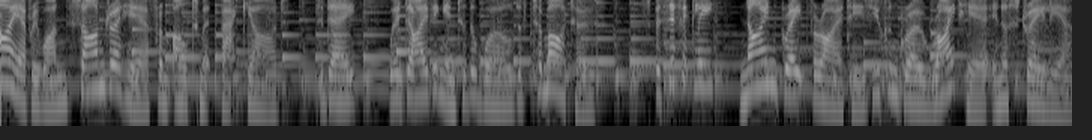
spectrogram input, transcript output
Hi everyone, Sandra here from Ultimate Backyard. Today, we're diving into the world of tomatoes, specifically nine great varieties you can grow right here in Australia.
